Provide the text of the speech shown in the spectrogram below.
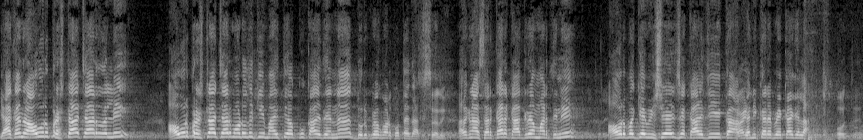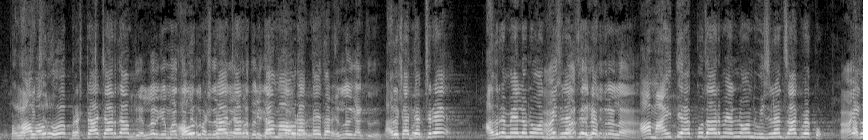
ಯಾಕಂದ್ರೆ ಅವರು ಭ್ರಷ್ಟಾಚಾರದಲ್ಲಿ ಅವರು ಭ್ರಷ್ಟಾಚಾರ ಮಾಡೋದಕ್ಕೆ ಈ ಮಾಹಿತಿ ಹಕ್ಕು ಕಾಯ್ದೆಯನ್ನ ದುರುಪಯೋಗ ಮಾಡ್ಕೊತಾ ಇದ್ದಾರೆ. ಸರಿ. ಅದಕ್ಕೆ ನಾನು ಸರ್ಕಾರಕ್ಕೆ ಆಗ್ರಹ ಮಾಡ್ತೀನಿ ಅವ್ರ ಬಗ್ಗೆ ವಿಶೇಷ ಕಾಳಜಿ ಕನಿಕರ ಬೇಕಾಗಿಲ್ಲ. ಅವರು ಭ್ರಷ್ಟಾಚಾರದ ಅವರು ಭ್ರಷ್ಟಾಚಾರದ ಪಿತಾಮಹ ಅವ್ರು ಆಗ್ತಾ ಇದ್ದಾರೆ. ಎಲ್ಲರಿಗೆ ಆಗ್ತದೆ. ಅದಕ್ಕೆ ಅಧ್ಯಕ್ಷರೇ ಅದರ ಮೇಲೂ ಒಂದು ವಿಜಿಲೆನ್ಸ್ ಇರಬೇಕು. ಆ ಮಾಹಿತಿ ಹಕ್ಕುದಾರ ಮೇಲೂ ಒಂದು ವಿಜಿಲೆನ್ಸ್ ಆಗಬೇಕು. ಅದು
